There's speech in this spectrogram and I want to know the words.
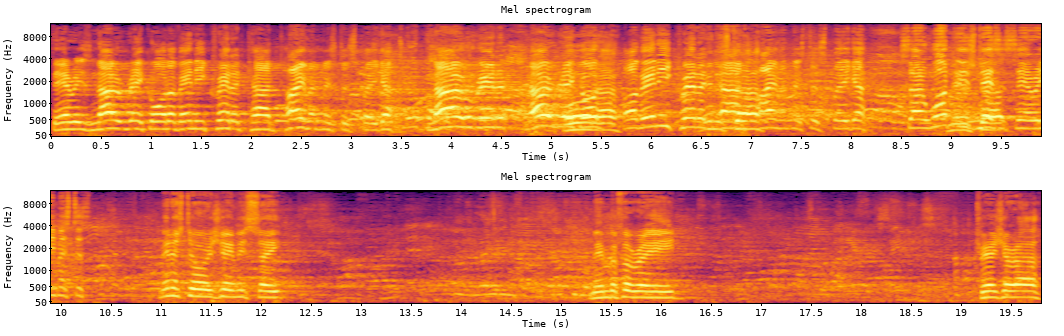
There is no record of any credit card payment, Mr Speaker. No, no record Order. of any credit Minister. card payment, Mr Speaker. So what is Minister. necessary, Mr Minister will resume his seat. Member for Reid. Treasurer.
